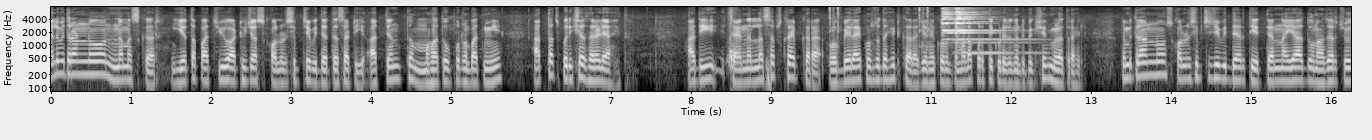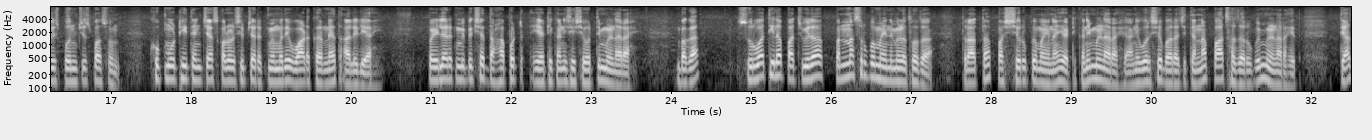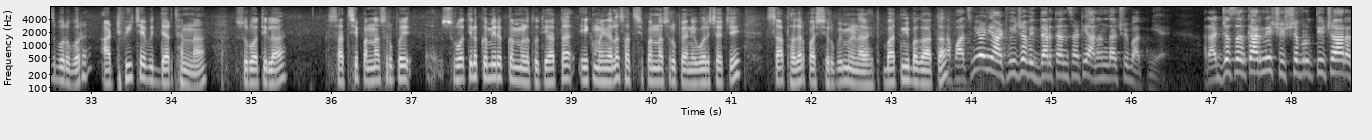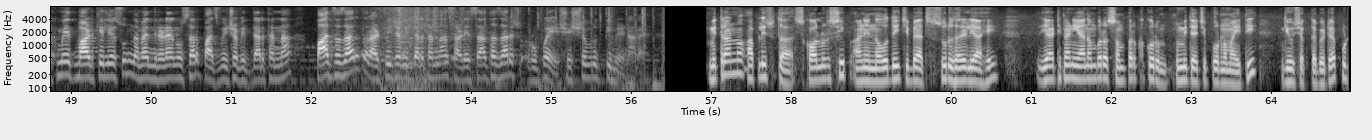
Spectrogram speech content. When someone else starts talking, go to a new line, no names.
Hello मित्रांनो नमस्कार. इयत्ता पाचवी आठवीच्या स्कॉलरशिपच्या विद्यार्थ्यासाठी अत्यंत महत्त्वपूर्ण बातमी आत्ताच परीक्षा झालेल्या आहेत. आधी चॅनलला सबस्क्राईब करा व बेल आयकॉनसुद्धा हिट करा जेणेकरून तुम्हाला प्रत्येक व्हिडिओचं नोटिफिकेशन मिळत राहील. तर मित्रांनो स्कॉलरशिपचे जे विद्यार्थी आहेत त्यांना या दोन हजार चोवीस पंचवीसपासून खूप मोठी त्यांच्या स्कॉलरशिपच्या रकमेमध्ये वाढ करण्यात आलेली आहे. पहिल्या रकमेपेक्षा दहा पट या ठिकाणी शिष्यवृत्ती मिळणार आहे. बघा सुरुवातीला पाचवीला पन्नास रुपये महिना मिळत होता. तर आता पाचशे रुपये महिना या ठिकाणी मिळणार आहे आणि वर्षभराचे त्यांना पाच हजार रुपये मिळणार आहेत. त्याचबरोबर आठवीच्या विद्यार्थ्यांना सुरुवातीला सातशे पन्नास रुपये सुरुवातीला कमी रक्कम मिळत होती. आता एक महिन्याला सातशे पन्नास रुपये आणि वर्षाचे सात हजार पाचशे रुपये मिळणार आहेत. बातमी बघा आता.
पाचवी आणि आठवीच्या विद्यार्थ्यांसाठी आनंदाची बातमी आहे. राज्य सरकारने शिष्यवृत्तीच्या रकमेत वाढ केली असून नव्या निर्णयानुसार पाचवीच्या विद्यार्थ्यांना पाच हजार तर आठवीच्या विद्यार्थ्यांना साडेसात हजार रुपये शिष्यवृत्ती मिळणार आहे.
मित्रांनो आपली सुद्धा स्कॉलरशिप आणि नवोदयची बॅच सुरू झालेली आहे. या ठिकाणी या नंबरवर संपर्क करून तुम्ही त्याची पूर्ण माहिती घेऊ शकता. भेटूया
